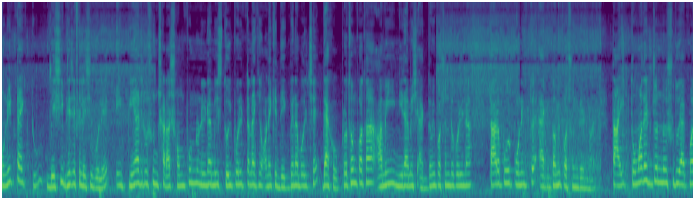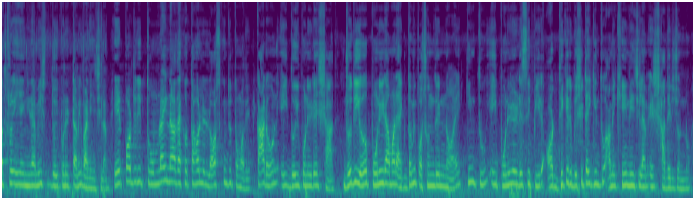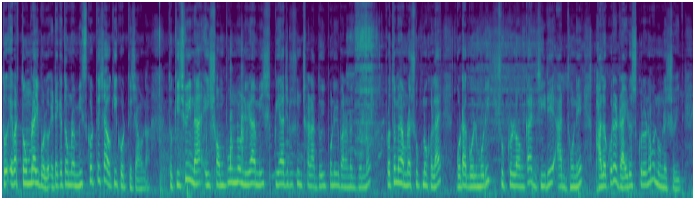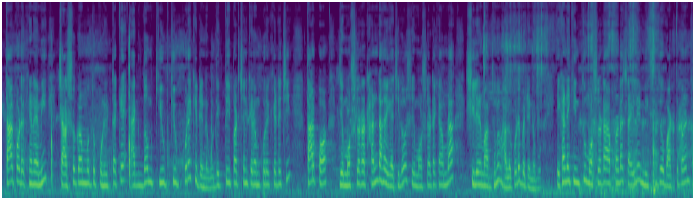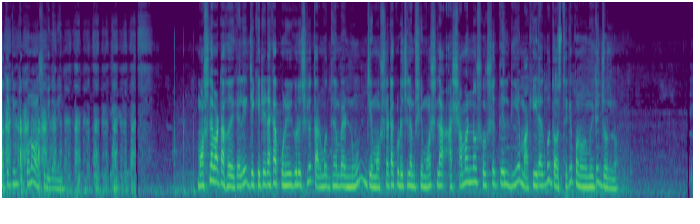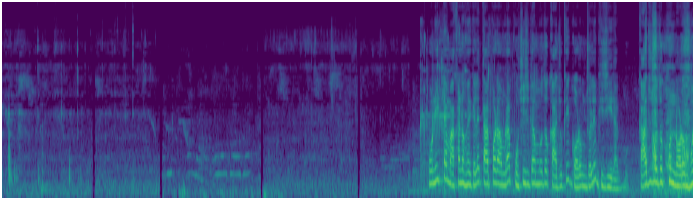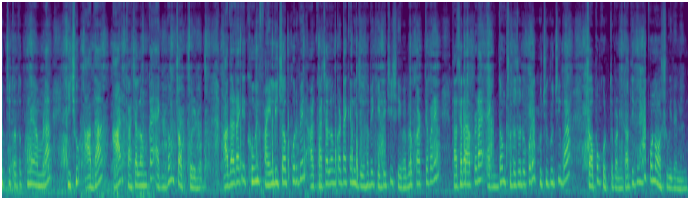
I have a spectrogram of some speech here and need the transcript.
পনিরটা একটু বেশি ভেজে ফেলেছি বলে এই পেঁয়াজ রসুন ছাড়া সম্পূর্ণ নিরামিষ দই পনিরটা নাকি অনেকে দেখবে না বলছে। দেখো, প্রথম কথা, আমি নিরামিষ একদমই পছন্দ করি না। তার উপর পনির তো একদমই পছন্দের নয়। তাই তোমাদের জন্য শুধু একমাত্র এই নিরামিষ দই পনিরটা আমি বানিয়েছিলাম। এরপর যদি তোমরাই না দেখো, তাহলে লস কিন্তু তোমাদের। কারণ এই দই পনিরের স্বাদ। যদিও পনির আমার একদমই পছন্দের নয়, কিন্তু এই পনিরের রেসিপির অর্ধেকের বেশিটাই কিন্তু আমি খেয়ে নিয়েছিলাম এর স্বাদের জন্য। তো এবার তোমরাই বলো, এটাকে তোমরা মিস করতে চাও, কি করতে চাও না? তো কিছুই না, এই সম্পূর্ণ নিরামিষ পেঁয়াজ, রসুন ছাড়া দই পনির বানানোর জন্য প্রথমে আমরা শুকনো খোলায় গোটা গোলমরিচ, শুকনো লঙ্কা, জিরে আর ধনে ভালো করে ড্রাই রোস্ট করে নেব নুনের সহিত। তারপর এখানে আমি চারশো গ্রাম মতো পনিরটাকে একদম কিউব কিউব করে কেটে নেব। দেখতেই পাচ্ছেন কিরম করে কেটেছি। তারপর যে মশলাটা ঠান্ডা হয়ে গেছিল, সেই মশলাটাকে আমরা শিলের মাধ্যমে ভালো করে বেটে নেব। এখানে কিন্তু মশলাটা আপনারা চাইলে মিক্সিতেও বাটতে পারেন, তাতে কিন্তু কোনো অসুবিধা নেই। মশলা বাটা হয়ে গেলে যে কেটে রাখা পনিরগুলো ছিল, তার মধ্যে আমরা নুন, যে মশলাটা করেছিলাম সেই মশলা, আর সামান্য সর্ষের তেল দিয়ে মাখিয়ে রাখব দশ থেকে পনেরো মিনিটের জন্য। পনিরটা মাখানো হয়ে গেলে তারপর আমরা পঁচিশ গ্রাম মতো কাজুকে গরম জলে ভিজিয়ে রাখব। কাজু যতক্ষণ নরম হচ্ছে ততক্ষণে আমরা কিছু আদা আর কাঁচা লঙ্কা একদম চপ করে নেব। আদাটাকে খুবই ফাইনলি চপ করবেন আর কাঁচা লঙ্কাটাকে আমি যেভাবে কেটেছি সেভাবেও কাটতে পারেন। তাছাড়া আপনারা একদম ছোট ছোট করে কুচি কুচি বা চপও করতে পারেন, তাতে কিন্তু কোনো অসুবিধা নেই।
